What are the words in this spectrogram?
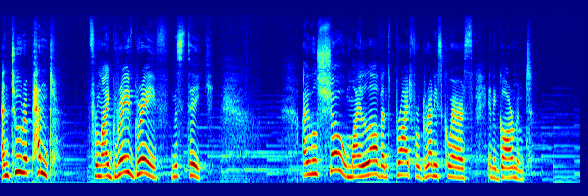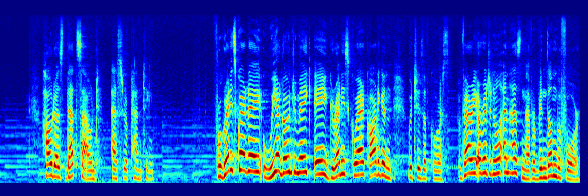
And to repent from my grave, grave mistake, I will show my love and pride for granny squares in a garment. How does that sound as repenting? For Granny Square Day, we are going to make a Granny Square cardigan, which is of course very original and has never been done before.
